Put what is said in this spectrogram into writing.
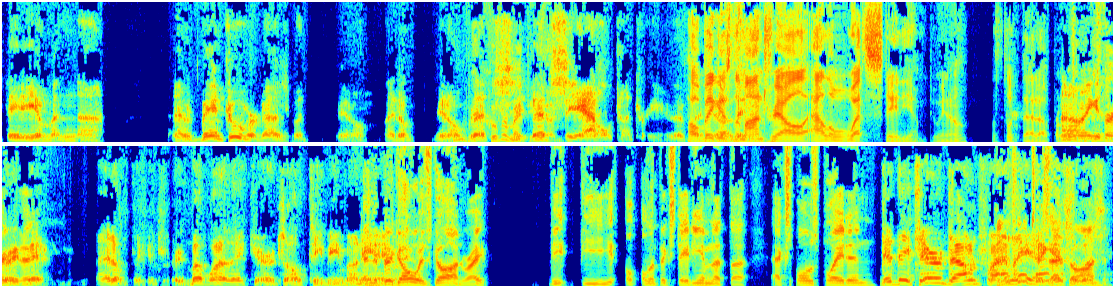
stadium, and uh, uh, Vancouver does, but you know, I don't, you know, Vancouver that's might be that's good. Seattle country. How big You is the they- Montreal Alouettes Stadium? Do we know? Let's look that up. I don't think It's it's very very big. I don't think it's very, but what do they care? It's all TV money. And the Big. O is gone, right? The the Olympic Stadium that the Expos played in. Did they tear it down finally? Is I that guess it was. gone?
